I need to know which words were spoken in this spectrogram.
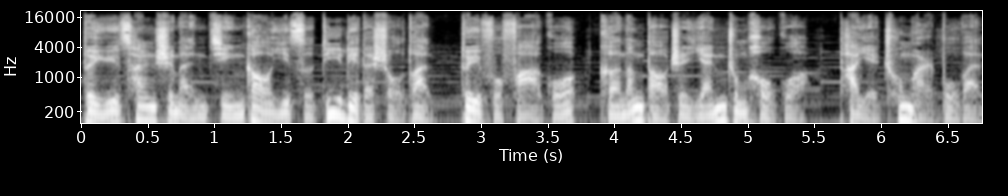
对于参事们警告以此低劣的手段对付法国可能导致严重后果，他也充耳不闻。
